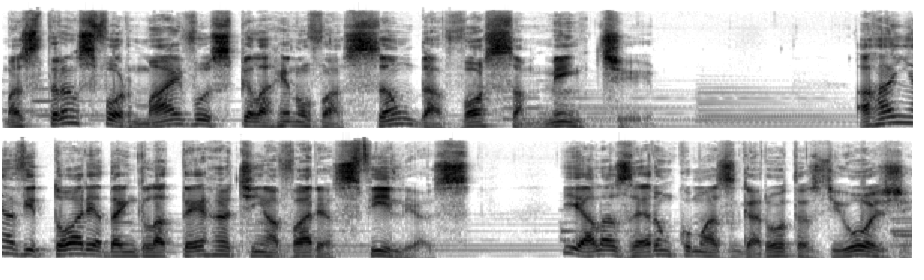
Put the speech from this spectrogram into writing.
mas transformai-vos pela renovação da vossa mente. A rainha Vitória da Inglaterra tinha várias filhas, e elas eram como as garotas de hoje.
